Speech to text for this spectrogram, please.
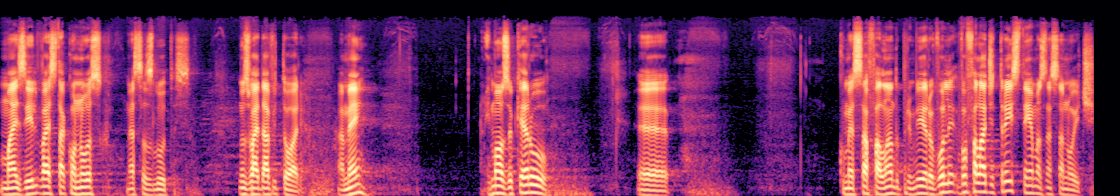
mas Ele vai estar conosco nessas lutas, nos vai dar vitória. Amém? Irmãos, eu quero é, começar falando primeiro. Eu vou, ler, vou falar de três temas nessa noite.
